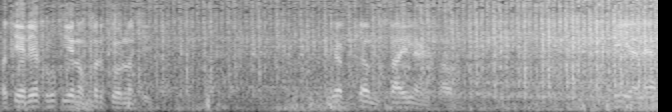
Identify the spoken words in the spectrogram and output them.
અત્યારે એક રૂપિયાનો ખર્ચો નથી. એકદમ સાયલેન્ટ થાવ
